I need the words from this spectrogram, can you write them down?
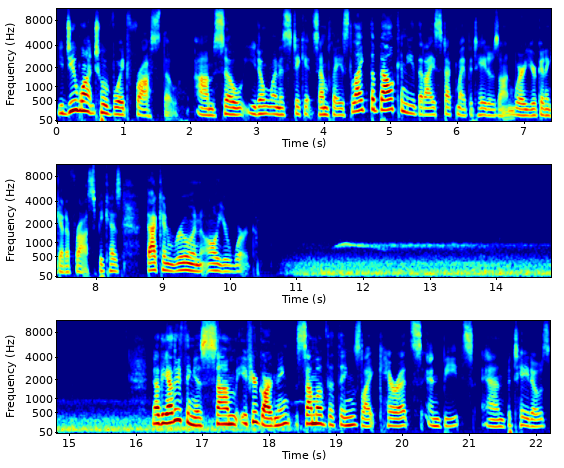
You do want to avoid frost, though. Um, so you don't want to stick it someplace like the balcony that I stuck my potatoes on, where you're going to get a frost, because that can ruin all your work. Now, the other thing is some, if you're gardening, some of the things like carrots and beets and potatoes,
